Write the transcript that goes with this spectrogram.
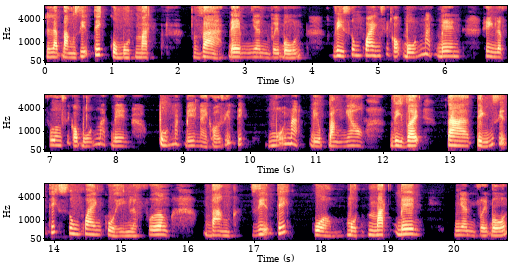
là bằng diện tích của một mặt và đem nhân với 4. Vì xung quanh sẽ có 4 mặt bên, hình lập phương sẽ có 4 mặt bên. 4 mặt bên này có diện tích mỗi mặt đều bằng nhau. Vì vậy, ta tính diện tích xung quanh của hình lập phương bằng diện tích của một mặt bên nhân với 4.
